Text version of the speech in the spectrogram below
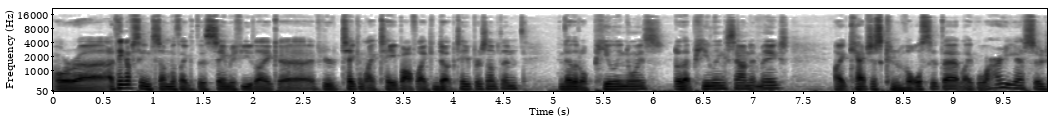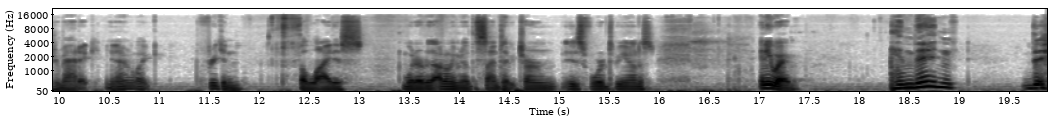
Or uh, I think I've seen some with like the same if you like uh, if you're taking like tape off like duct tape or something, and that little peeling noise or that peeling sound it makes, like cats just convulse at that. Like, why are you guys so dramatic? You know, like freaking phalitis, whatever. I don't even know what the scientific term is for it to be honest. Anyway, and then the,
